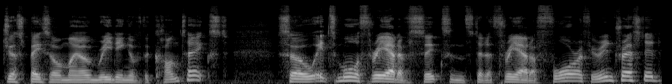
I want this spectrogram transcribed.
just based on my own reading of the context. So it's more 3 out of 6 instead of 3 out of 4 if you're interested.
